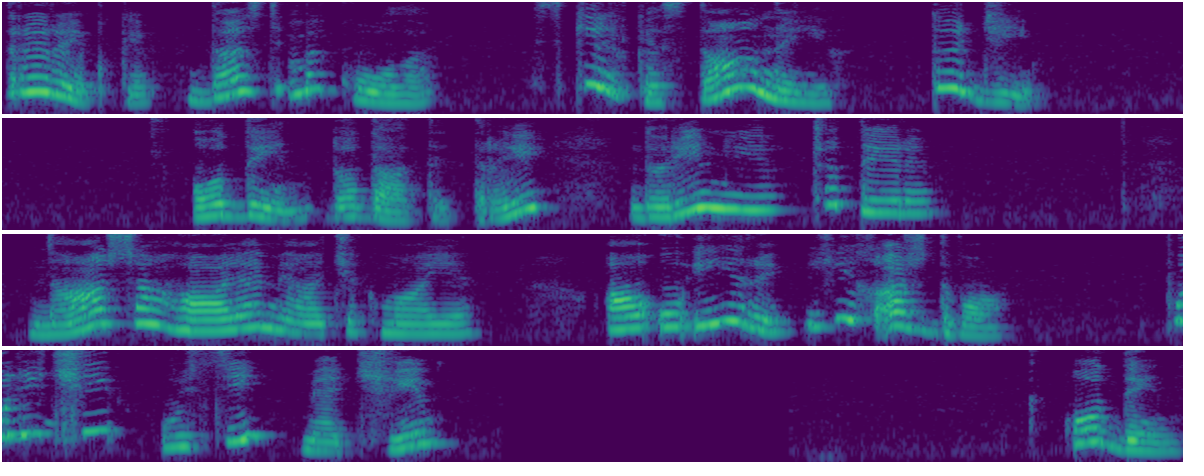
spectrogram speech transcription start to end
три рибки дасть Микола. Скільки стане їх тоді? Один додати три дорівнює чотири. Наша Галя м'ячик має а у Іри їх аж два. Полічи усі м'ячі. Один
